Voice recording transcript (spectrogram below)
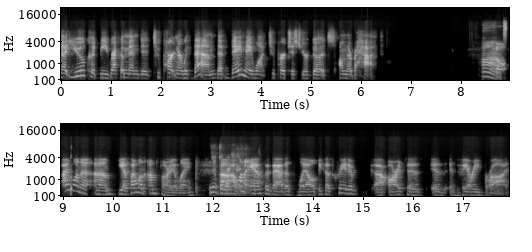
that you could be recommended to partner with them that they may want to purchase your goods on their behalf. Ah. So I want to, um, yes, I want. I'm sorry, Elaine. No, go uh, I want to answer that as well because creative uh, arts is, is is very broad.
